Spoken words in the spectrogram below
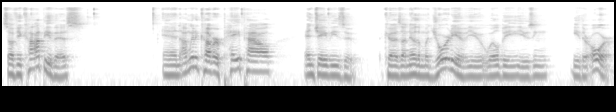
So if you copy this, and I'm going to cover PayPal and JVZoo because I know the majority of you will be using either or.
